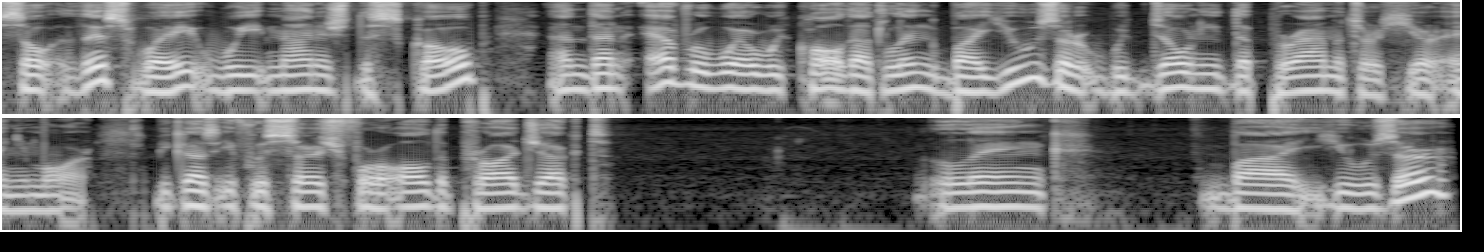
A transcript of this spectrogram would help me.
So this way we manage the scope and then everywhere we call that link by user, we don't need the parameter here anymore. Because if we search for all the project link by user,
